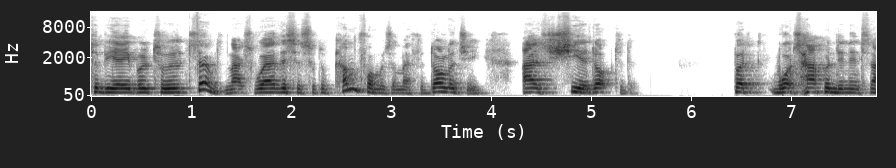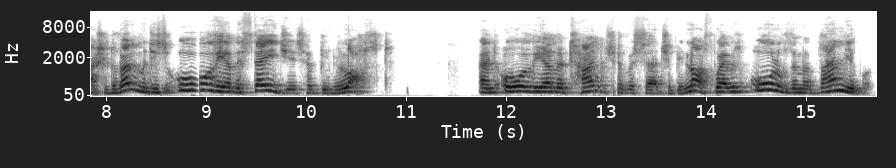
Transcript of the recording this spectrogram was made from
to be able to experiment. And that's where this has sort of come from as a methodology as she adopted it. But what's happened in international development is all the other stages have been lost. And all the other types of research have been lost, whereas all of them are valuable.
